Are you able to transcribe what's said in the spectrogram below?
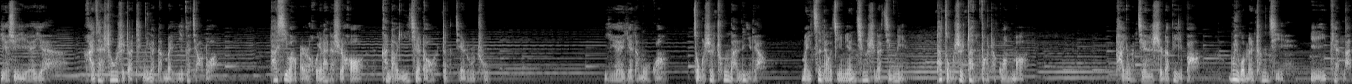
也许爷爷还在收拾着庭院的每一个角落，他希望儿回来的时候看到一切都整洁如初。爷爷的目光。总是充满力量。每次聊起年轻时的经历，他总是绽放着光芒。他用坚实的臂膀为我们撑起一片蓝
